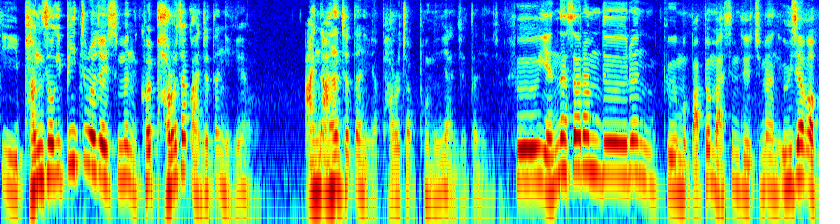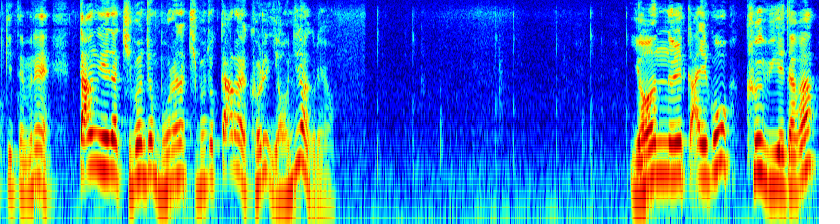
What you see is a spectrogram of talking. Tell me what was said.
이 방석이 삐뚤어져 있으면 그걸 바로 잡고 앉았다는 얘기예요. 안, 안 앉았다는 얘기야. 바로 잡고 본인이 앉았다는 얘기죠. 그 옛날 사람들은 그뭐 몇번 말씀드렸지만 의자가 없기 때문에 땅 위에다 기본적으로 뭘 하나 기본적으로 깔아요. 그걸 연이라 그래요. 연을 깔고 그 위에다가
